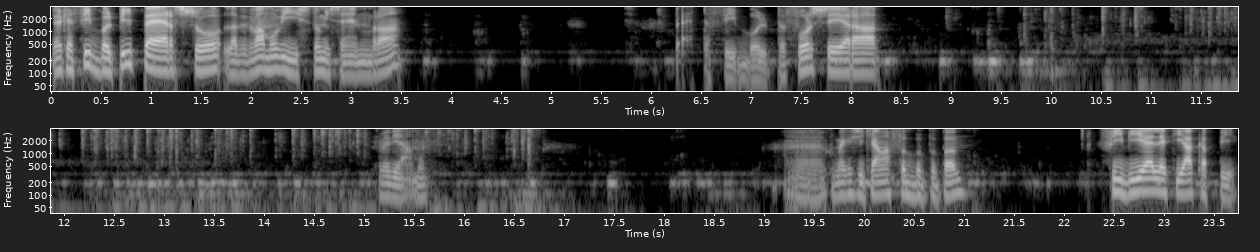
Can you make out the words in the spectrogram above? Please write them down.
Perché Fibbolp il perso, l'avevamo visto, mi sembra. Aspetta, Fibbolp. Forse era... Vediamo. Uh, com'è che si chiama? FBPP? FBLTHP.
